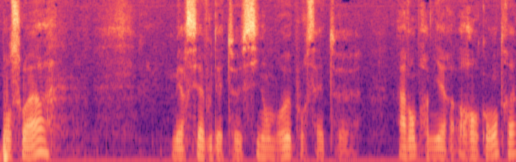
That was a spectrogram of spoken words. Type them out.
Bonsoir. Merci à vous d'être si nombreux pour cette euh, avant-première rencontre.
